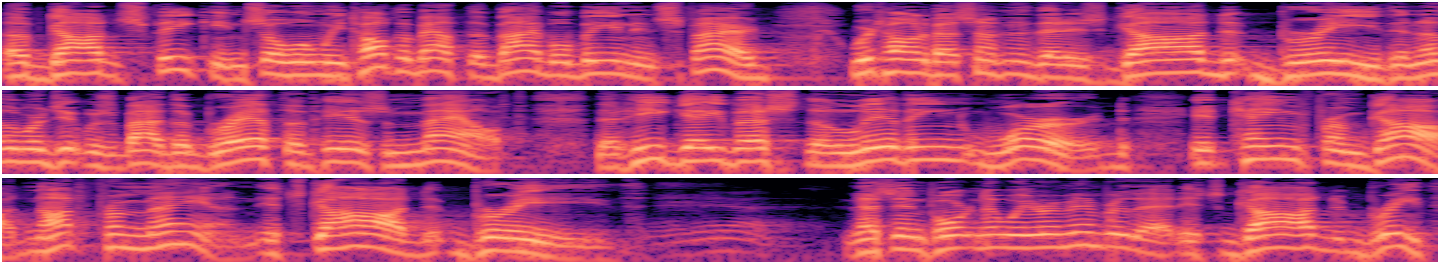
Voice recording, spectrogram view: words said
of God speaking. So when we talk about the Bible being inspired, we're talking about something that is God breathed. In other words, it was by the breath of His mouth that He gave us the living Word. It came from God, not from man. It's God breathed. That's important that we remember that. It's God breathed.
